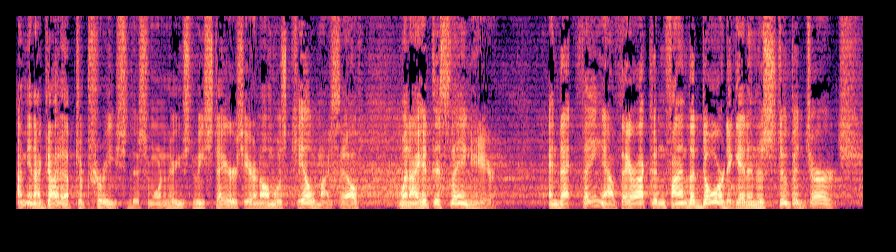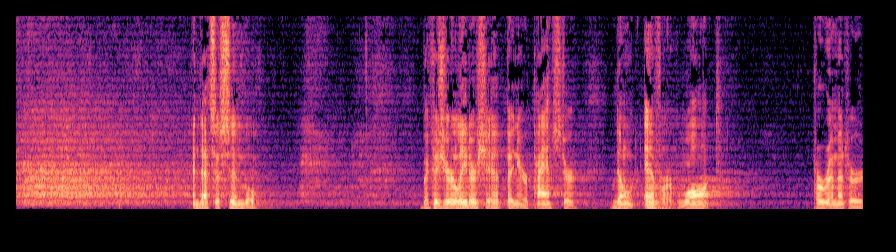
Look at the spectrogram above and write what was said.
I mean, I got up to preach this morning. There used to be stairs here and almost killed myself when I hit this thing here. And that thing out there, I couldn't find the door to get in this stupid church. And that's a symbol. Because your leadership and your pastor don't ever want perimeter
